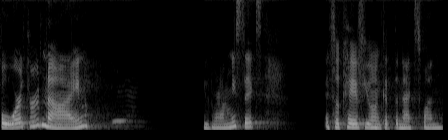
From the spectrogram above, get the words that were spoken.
4 through 9. Deuteronomy 6. It's okay if you don't get the next one.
